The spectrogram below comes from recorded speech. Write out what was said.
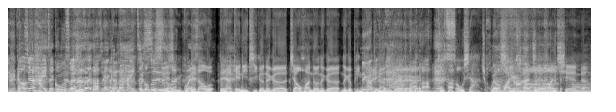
因为刚好现在还在工作室，现在 在工作室可以看他还在工作室。已经归你让我等一下给你几个那个交换的那个那个平台，那个平台对，就收下，就然后换一换钱换钱这样。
